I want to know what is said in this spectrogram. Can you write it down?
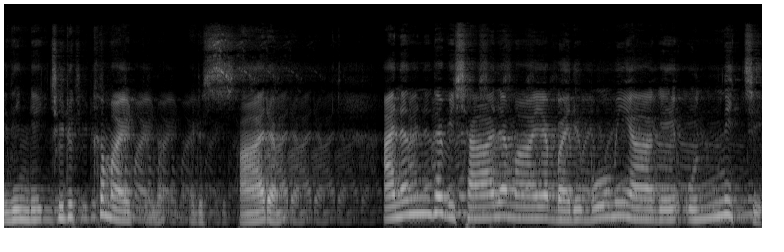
ഇതിന്റെ ചുരുക്കമായിട്ടുള്ള ഒരു സാരം അനന്തവിശാലമായ മരുഭൂമിയാകെ ഒന്നിച്ച്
